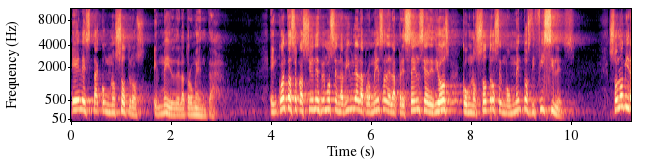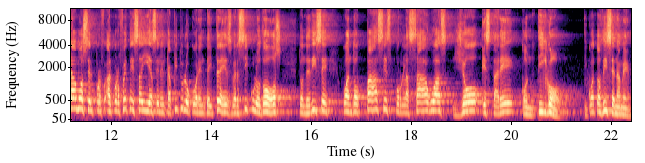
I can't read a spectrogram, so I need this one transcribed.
Él está con nosotros en medio de la tormenta. ¿En cuántas ocasiones vemos en la Biblia la promesa de la presencia de Dios con nosotros en momentos difíciles? Solo miramos al profeta Isaías en el capítulo 43, versículo 2, donde dice, cuando pases por las aguas, yo estaré contigo. ¿Y cuántos dicen amén?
